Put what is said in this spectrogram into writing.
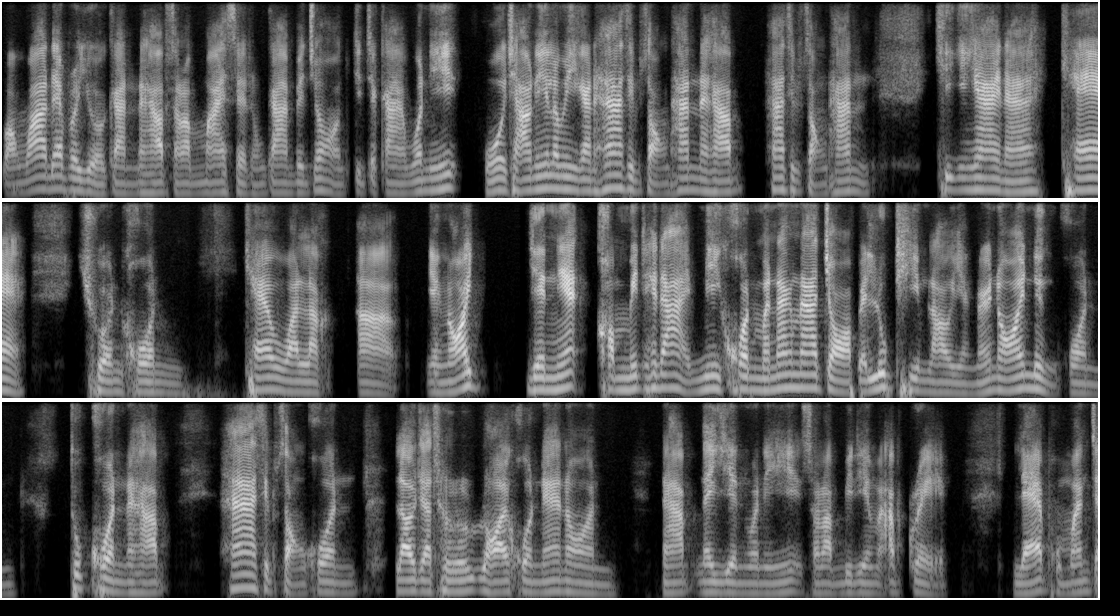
หวังว่าได้ประโยชน์กันนะครับสำหรับ mindset ของการเป็นเจ้าของกิจการ วันนี้โหเช้านี้เรามีกัน 52 ท่านนะครับ 52 ท่าน คิดง่ายๆนะ แค่ชวนคน แค่วันละอ่าอย่างน้อยเย็นเนี้ยคอมมิตให้ได้ มีคนมานั่งหน้าจอเป็นลูกทีมเราอย่างน้อยๆหนึ่งคน ทุกคนนะครับ52คน เราจะทะลุร้อยคนแน่นอนนะครับ ในเย็นวันนี้สำหรับ BDM Upgrade และผมมั่นใจ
